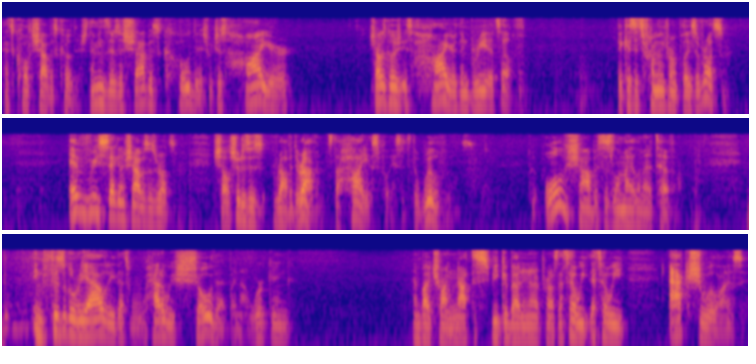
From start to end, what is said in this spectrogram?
that's called Shabbos Kodesh. That means there's a Shabbos Kodesh, which is higher. Shabbos Kodesh is higher than Bria itself because it's coming from a place of Ratzim. Every second of Shabbos is Ratzim. Shal Shudas is Rav Ravin. It's the highest place. It's the will of wills. But all of Shabbos is Lamaylam Teva. In physical reality, that's how do we show that by not working and by trying not to speak about it in our pronouns. That's how we that's how we actualize it.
